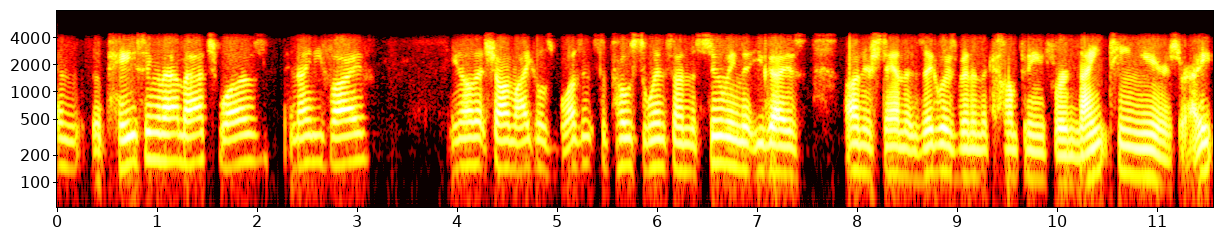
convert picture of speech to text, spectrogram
and the pacing of that match was in '95. You know that Shawn Michaels wasn't supposed to win, so I'm assuming that you guys understand that Ziggler's been in the company for 19 years, right?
